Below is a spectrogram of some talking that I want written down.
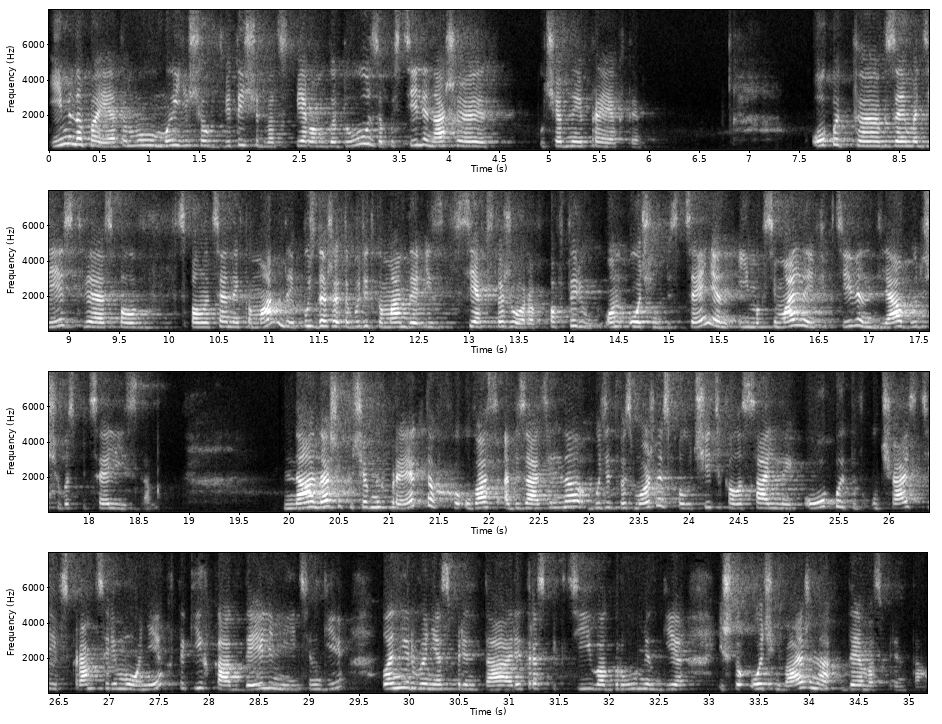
Именно поэтому мы еще в 2021 году запустили наши учебные проекты. Опыт э, взаимодействия с, пол, с полноценной командой, пусть даже это будет команда из всех стажеров, повторю, он очень бесценен и максимально эффективен для будущего специалиста. На наших учебных проектах у вас обязательно будет возможность получить колоссальный опыт в участии в скрам-церемониях, таких как дейли-митинги, планирование спринта, ретроспектива, груминги и, что очень важно, демо-спринта.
